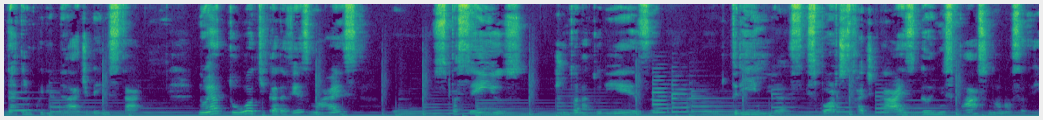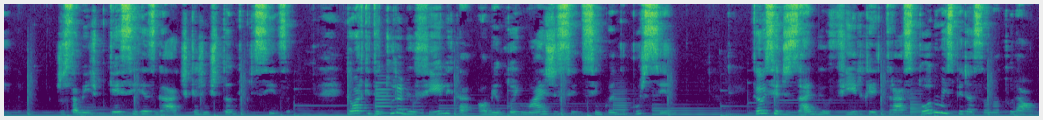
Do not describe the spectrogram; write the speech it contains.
dá tranquilidade e bem-estar. Não é à toa que cada vez mais os passeios junto à natureza, trilhas, esportes radicais ganham espaço na nossa vida, justamente porque é esse resgate que a gente tanto precisa. Então, a arquitetura biofílica aumentou em mais de 150%. Então, esse design biofílico ele traz toda uma inspiração natural.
